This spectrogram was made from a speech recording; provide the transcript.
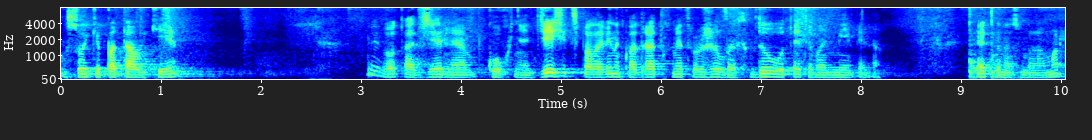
Высокие потолки. И вот отдельная кухня. 10,5 квадратных метров жилых до вот этого мебели. Это у нас мрамор.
